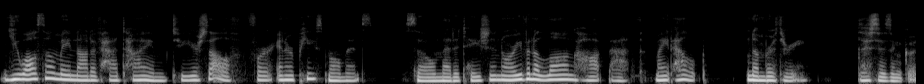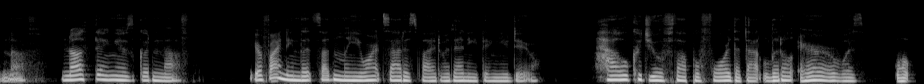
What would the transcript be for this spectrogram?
You also may not have had time to yourself for inner peace moments, so meditation or even a long hot bath might help. Number three, this isn't good enough. Nothing is good enough. You're finding that suddenly you aren't satisfied with anything you do. How could you have thought before that that little error was, well,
